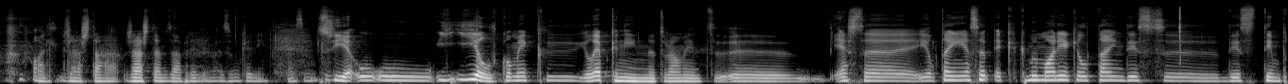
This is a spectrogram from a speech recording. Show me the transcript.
Olha, já, está, já estamos a aprender mais um bocadinho. Mais um bocadinho. Sofia, o, o e, e, ele, como é que. Ele é pequenino, naturalmente. Uh, essa, ele tem essa. É que, que memória é que ele tem desse, desse tempo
